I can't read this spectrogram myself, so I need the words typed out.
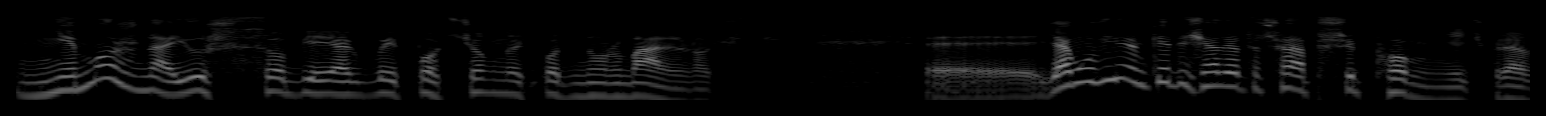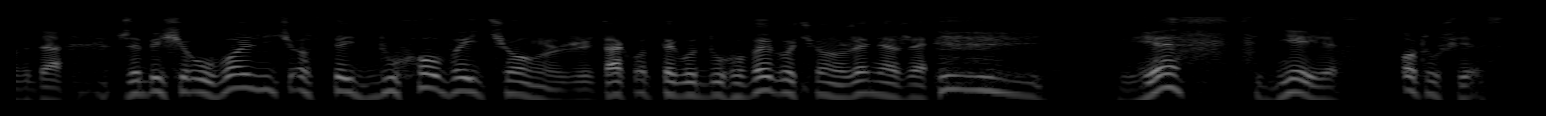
nie można już sobie jakby podciągnąć pod normalność. Ja mówiłem kiedyś, ale to trzeba przypomnieć, prawda, żeby się uwolnić od tej duchowej ciąży, tak, od tego duchowego ciążenia, że Jest, nie jest. Otóż jest.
